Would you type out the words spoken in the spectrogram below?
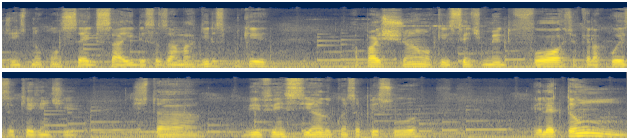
A gente não consegue sair dessas armadilhas porque a paixão, aquele sentimento forte, aquela coisa que a gente está vivenciando com essa pessoa, ele é tão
